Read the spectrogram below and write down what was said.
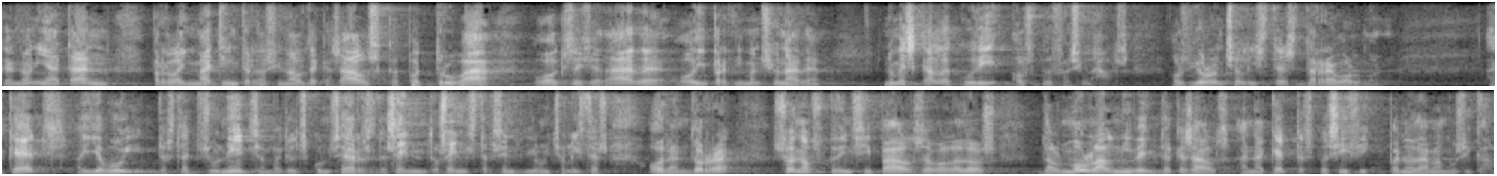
que no n'hi ha tant per la imatge internacional de Casals que pot trobar o exagerada o hiperdimensionada, només cal acudir als professionals, els violoncel·listes d'arreu al món. Aquests, ahir avui, d'Estats Units, amb aquells concerts de 100, 200, 300 violoncel·listes, o d'Andorra, són els principals avaladors del molt alt nivell de casals en aquest específic panorama musical.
